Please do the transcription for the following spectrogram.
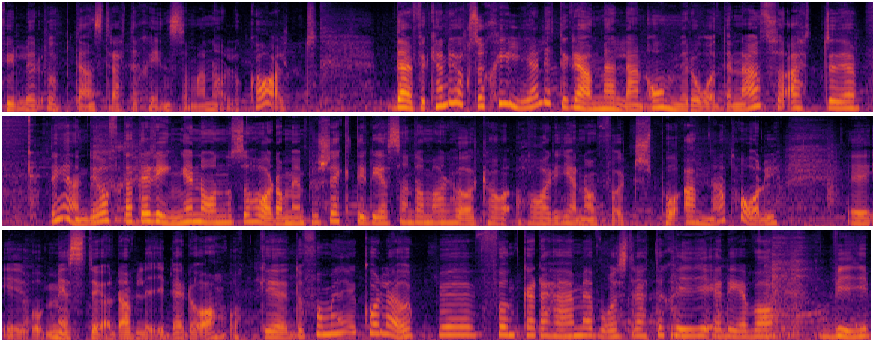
fyller upp den strategin som man har lokalt. Därför kan det också skilja lite grann mellan områdena så att eh, det händer ju ofta att det ringer någon och så har de en projektidé som de har hört har genomförts på annat håll. Eh, med stöd av Leader. då. Och eh, då får man ju kolla upp, eh, funkar det här med vår strategi? Är det vad vi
